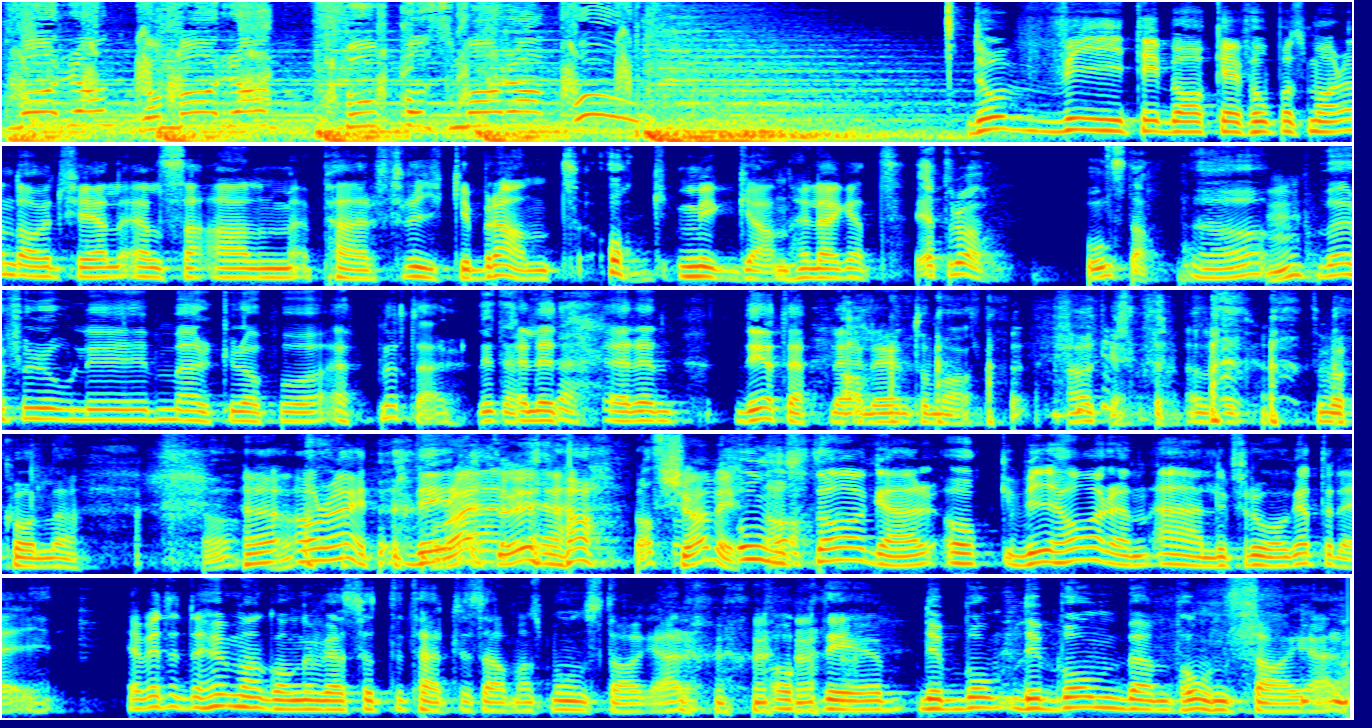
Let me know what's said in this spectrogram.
Morgon, god morgon, fotbollsmorgon. Woo! Då är vi tillbaka i Fotbollsmorgon. David Fjell, Elsa Alm, Per Frykebrant och Myggan. Hur är läget? Jättebra. onsdag. Ja, Mm. vad är det för rolig märke du har på äpplet där? Det är ett eller, äpple. är det, en, det är ett äpple eller är det en tomat? Okej, jag ska bara kolla. Ja. Uh, all right. Det All right, du. är, ja, kör vi. onsdagar och vi har en ärlig fråga till dig. Jag vet inte hur många gånger vi har suttit här tillsammans på onsdagar. Och det är, det är, bom, det är bomben på onsdagar.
